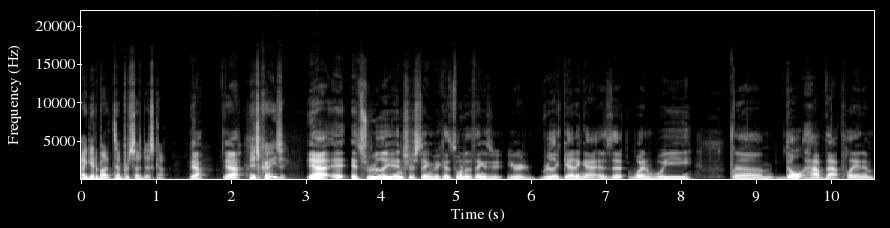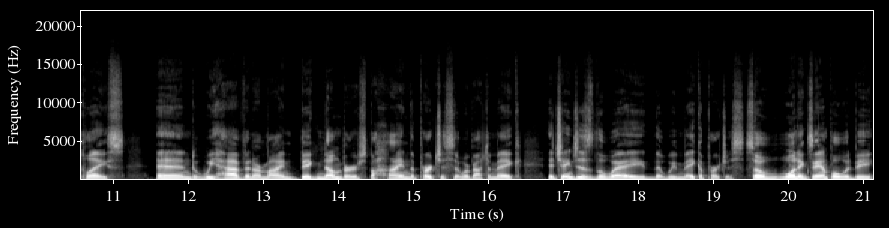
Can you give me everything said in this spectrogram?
I get about a 10% discount. yeah. Yeah. It's crazy. Yeah, it, it's really interesting because one of the things you're really getting at is that when we um, don't have that plan in place and we have in our mind big numbers behind the purchase that we're about to make, it changes the way that we make a purchase. So, one example would be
